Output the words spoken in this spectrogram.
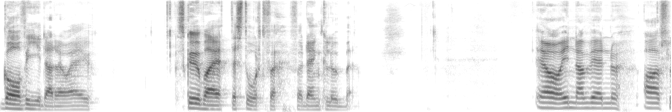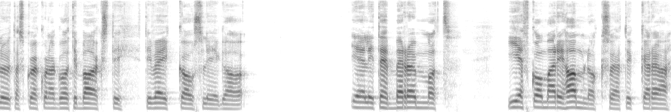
gå vidare och är ju skulle vara jättestort för, för den klubben. Ja, innan vi ännu avslutar skulle jag kunna gå tillbaka till, till Veikkausliga och ge lite beröm åt IFK Mariehamn också. Jag tycker att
